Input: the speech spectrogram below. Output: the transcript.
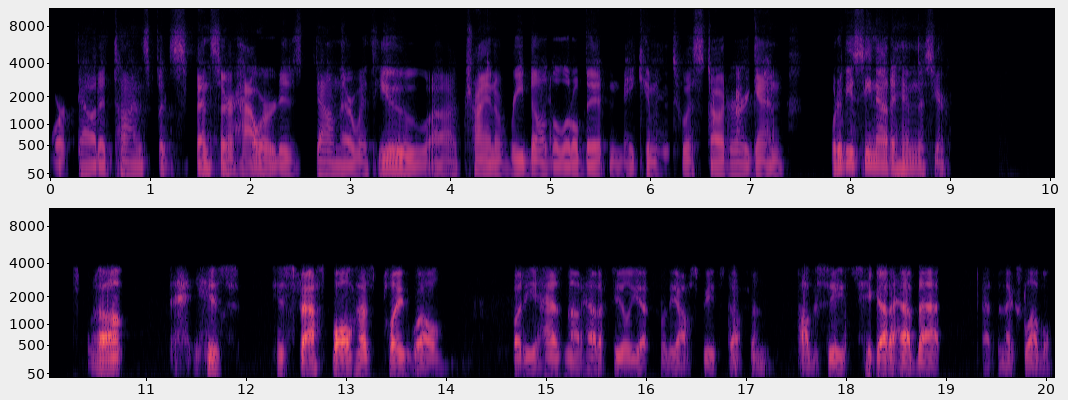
worked out at times, but Spencer Howard is down there with you, uh, trying to rebuild a little bit and make him into a starter again. What have you seen out of him this year? Uh, his his fastball has played well, but he has not had a feel yet for the off speed stuff, and obviously he got to have that at the next level.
